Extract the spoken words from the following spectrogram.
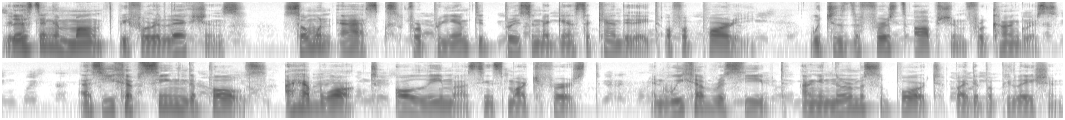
Less than a month before elections, Someone asks for preemptive prison against a candidate of a party, which is the first option for Congress. As you have seen in the polls, I have walked all Lima since March 1st, and we have received an enormous support by the population.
